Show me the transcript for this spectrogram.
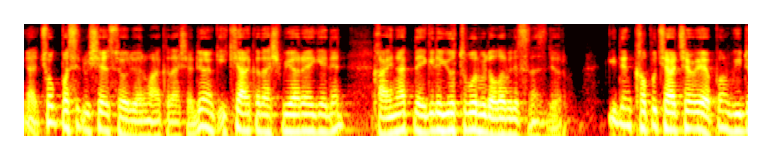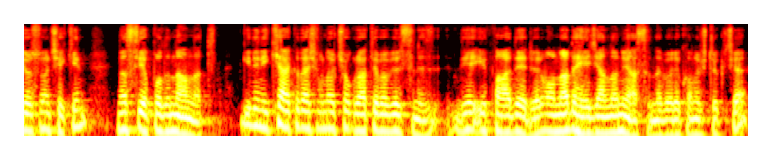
Yani çok basit bir şey söylüyorum arkadaşlar. Diyorum ki iki arkadaş bir araya gelin. Kaynakla ilgili YouTuber bile olabilirsiniz diyorum. Gidin kapı çerçeve yapın, videosunu çekin, nasıl yapıldığını anlatın. Gidin iki arkadaş bunları çok rahat yapabilirsiniz diye ifade ediyorum. Onlar da heyecanlanıyor aslında böyle konuştukça.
